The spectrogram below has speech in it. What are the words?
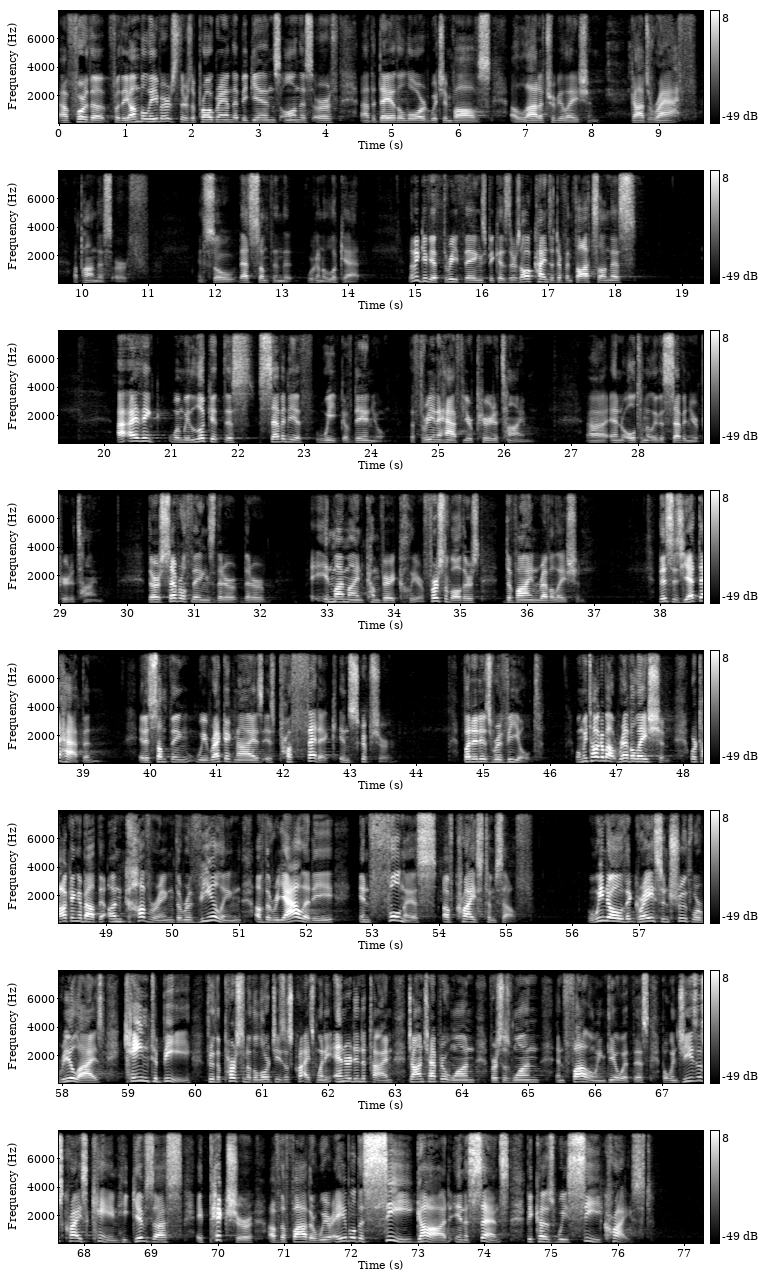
Uh, for, the, for the unbelievers, there's a program that begins on this earth, uh, the day of the Lord, which involves a lot of tribulation, God's wrath upon this earth. And so that's something that we're going to look at. Let me give you three things because there's all kinds of different thoughts on this. I, I think when we look at this 70th week of Daniel, the three and a half year period of time, uh, and ultimately the seven year period of time, there are several things that are, that are, in my mind, come very clear. First of all, there's divine revelation. This is yet to happen. It is something we recognize is prophetic in Scripture, but it is revealed. When we talk about revelation, we're talking about the uncovering, the revealing of the reality in fullness of Christ Himself. We know that grace and truth were realized, came to be through the person of the Lord Jesus Christ when he entered into time. John chapter 1, verses 1 and following deal with this. But when Jesus Christ came, he gives us a picture of the Father. We're able to see God in a sense because we see Christ.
